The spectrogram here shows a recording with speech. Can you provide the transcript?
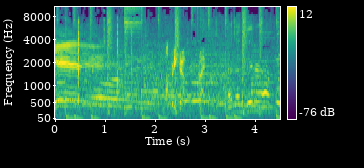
Yeah. Yeah. I'm pretty sure I'm subscribed. And then dinner afterwards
